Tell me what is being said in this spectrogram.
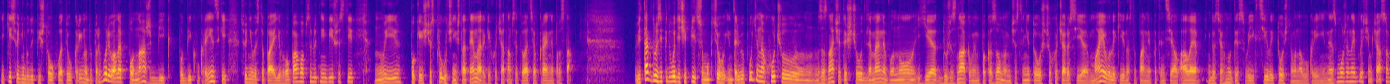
які сьогодні будуть підштовхувати Україну до переговорів, але по наш бік, по бік український, сьогодні виступає Європа в абсолютній більшості. Ну і поки що Сполучені Штати Америки, хоча там ситуація вкрай непроста. Відтак, друзі, підводячи підсумок цього інтерв'ю Путіна, хочу зазначити, що для мене воно є дуже знаковим показовим в частині того, що, хоча Росія має великий наступальний потенціал, але досягнути своїх цілей точно вона в Україні не зможе найближчим часом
